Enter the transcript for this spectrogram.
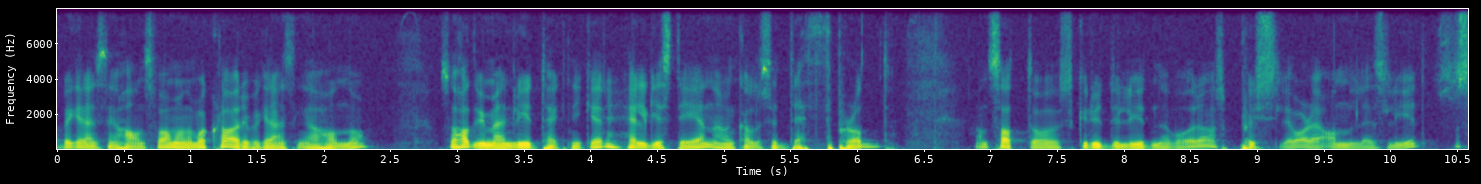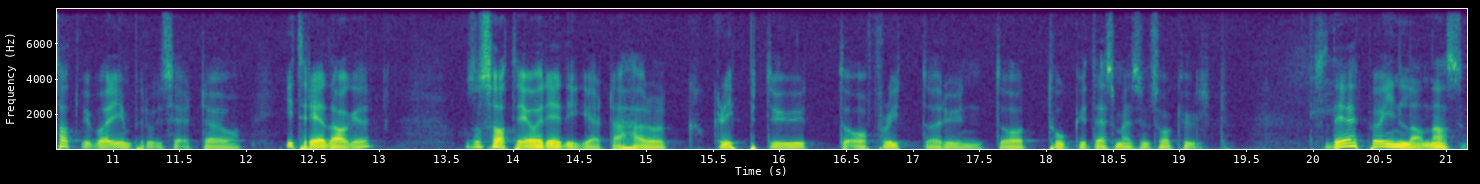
begrensninga hans var, men det var klare begrensninger han òg. Så hadde vi med en lydtekniker, Helge Steen, han kaller seg Deathprod. Han satt og skrudde lydene våre, og så plutselig var det annerledes lyd. Så satt vi bare og improviserte i tre dager. Og så satt jeg og redigerte her og klipte ut og flytta rundt og tok ut det som jeg syntes var kult. Så det er på Innlandet, altså.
